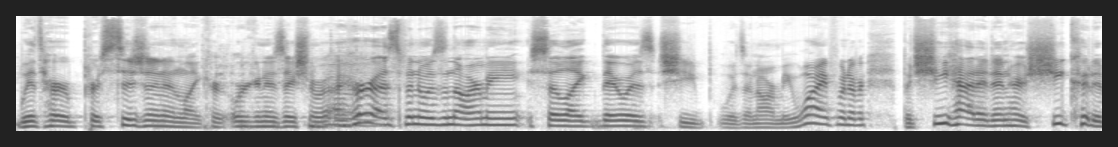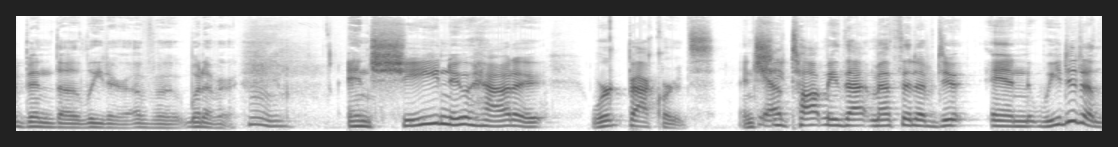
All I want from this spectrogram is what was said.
with her precision and like her organization. Mm-hmm. Her husband was in the army, so like there was she was an army wife, whatever. But she had it in her. She could have been the leader of a whatever, Hmm. and she knew how to work backwards. And she taught me that method of do. And we did a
